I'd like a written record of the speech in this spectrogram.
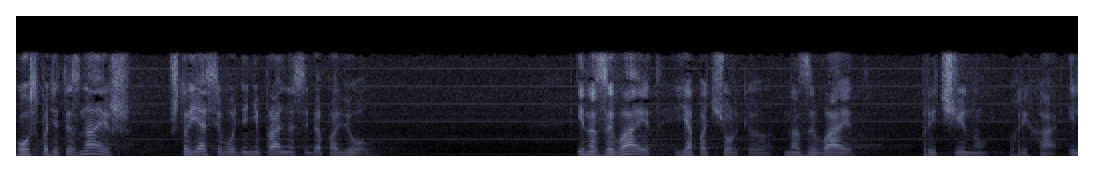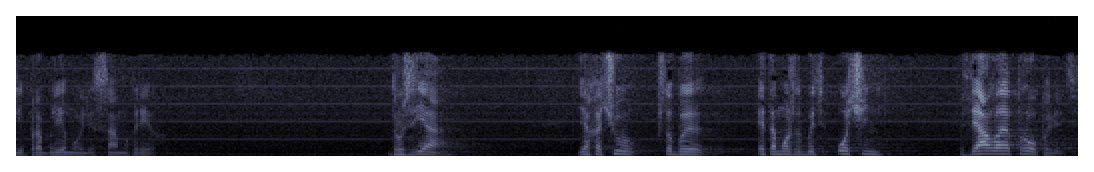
Господи, Ты знаешь, что я сегодня неправильно себя повел. И называет, я подчеркиваю, называет причину греха или проблему, или сам грех. Друзья, я хочу, чтобы это может быть очень вялая проповедь.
